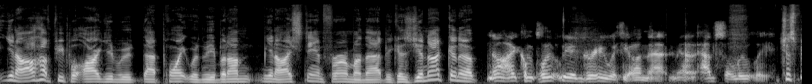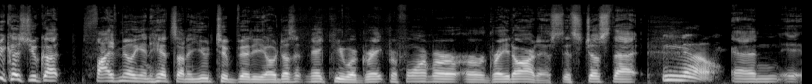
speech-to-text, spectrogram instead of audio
you know i'll have people argue with that point with me but i'm you know i stand firm on that because you're not going to no i completely agree with you on that man. Absolutely. Just because you got 5 million hits on a YouTube video doesn't make you a great performer or a great artist. It's just that. No. And, eh,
